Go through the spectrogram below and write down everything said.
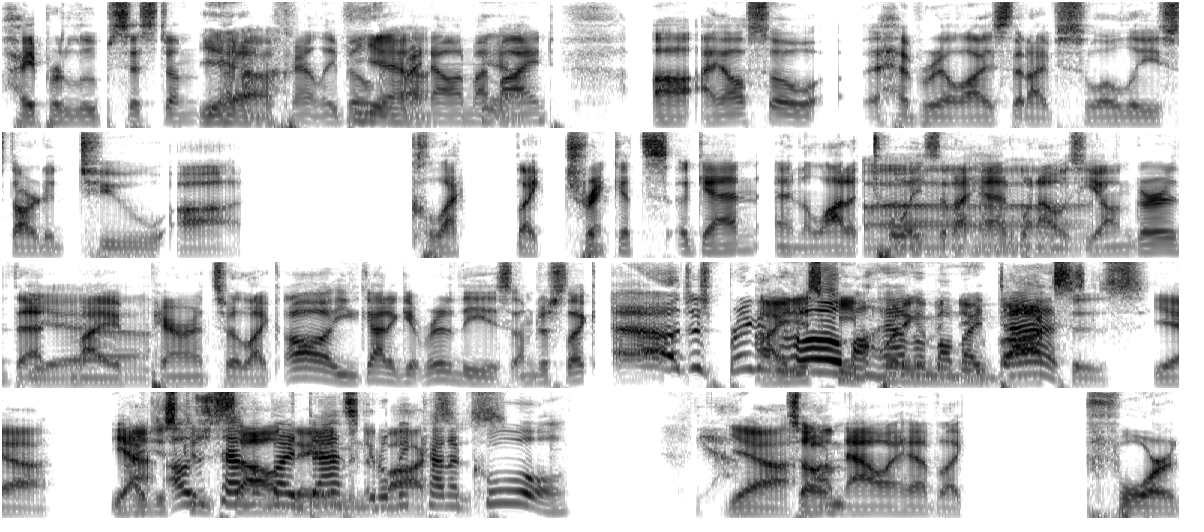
hyperloop system that I'm currently building Yeah, right now in my yeah. mind. Uh, I also have realized that I've slowly started to uh collect like trinkets again and a lot of toys that I had when I was Ah, younger that my parents are like, "Oh, you got to get rid of these." I'm just like, oh, "I'll just bring them I home. just keep I'll have putting them them on in my new desk." boxes. Yeah. Yeah, I just I'll just have them on my desk. It'll be kind of cool. Yeah. So I'm- now I have like four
